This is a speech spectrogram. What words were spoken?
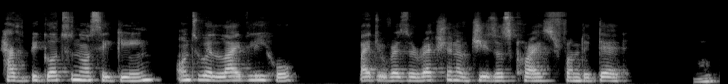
has begotten us again unto a lively hope by the resurrection of Jesus Christ from the dead, Mhm.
